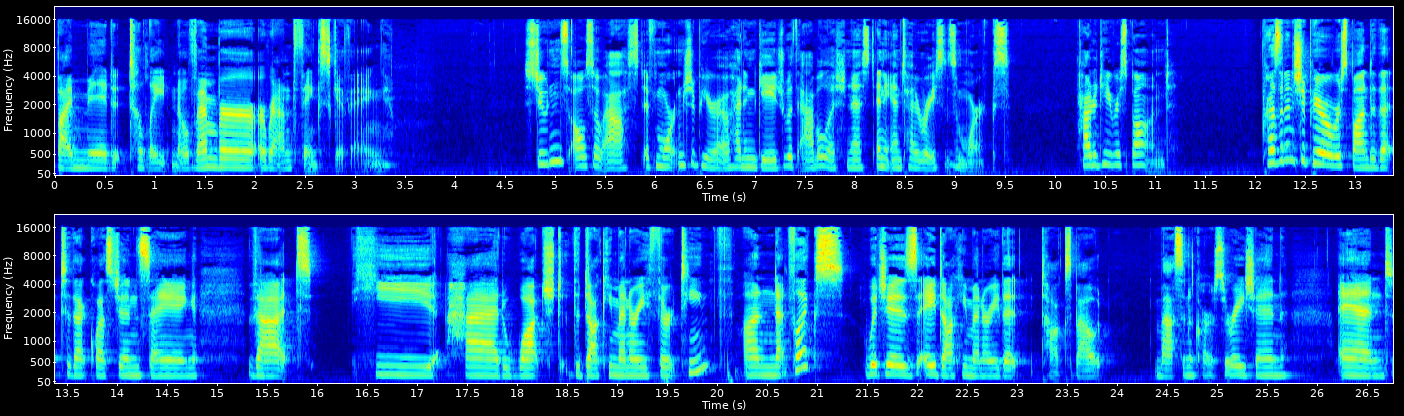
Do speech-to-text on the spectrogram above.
by mid to late November around Thanksgiving. Students also asked if Morton Schapiro had engaged with abolitionist and anti racism works. How did he respond? President Schapiro responded that, to that question saying that he had watched the documentary 13th on Netflix, which is a documentary that talks about mass incarceration. And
